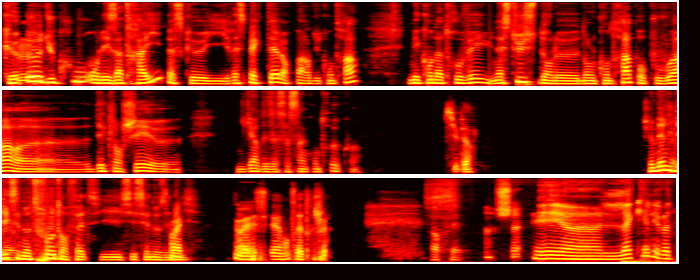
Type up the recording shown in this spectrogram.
Que Mm. eux, du coup, on les a trahis parce qu'ils respectaient leur part du contrat, mais qu'on a trouvé une astuce dans le, dans le contrat pour pouvoir euh, déclencher euh, une guerre des assassins contre eux, quoi. Super. J'aime bien l'idée Euh, que c'est notre faute, en fait, si, si c'est nos ennemis. Ouais, Ouais. c'est vraiment très très chouette. Parfait. Et euh, laquelle est votre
